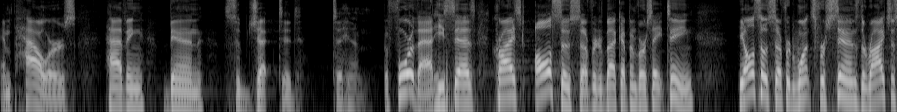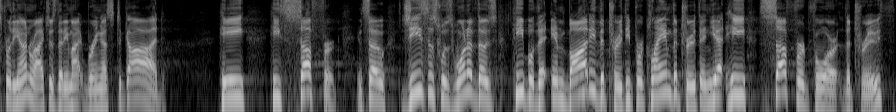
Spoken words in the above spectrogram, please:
and powers, having been subjected to him. Before that, he says, Christ also suffered, back up in verse 18, he also suffered once for sins, the righteous for the unrighteous, that he might bring us to God. He he suffered. And so Jesus was one of those people that embodied the truth. He proclaimed the truth, and yet he suffered for the truth.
